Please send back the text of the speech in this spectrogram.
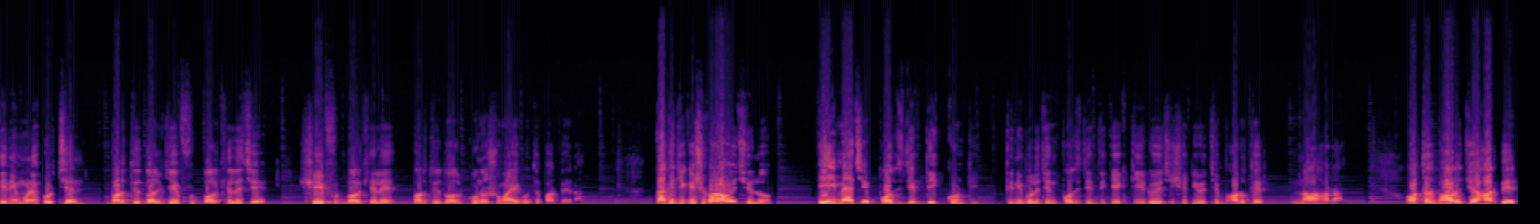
তিনি মনে করছেন, ভারতীয় দল যে ফুটবল খেলেছে, সেই ফুটবল খেলে ভারতীয় দল কোনো সময় এগোতে পারবে না। তাকে জিজ্ঞাসা করা হয়েছিল, এই ম্যাচে পজিটিভ দিক কোনটি? তিনি বলেছেন, পজিটিভ দিক একটি রয়েছে, সেটি হচ্ছে ভারতের না হারা অর্থাৎ ভারত যে হারবেন,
